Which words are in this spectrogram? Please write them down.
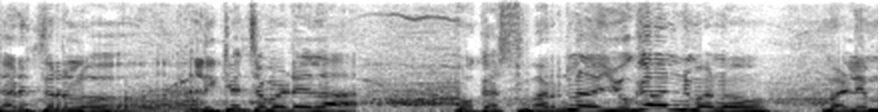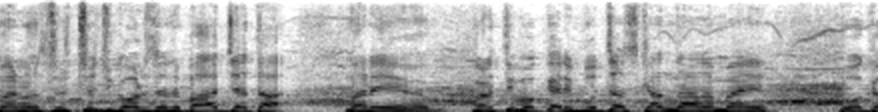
చరిత్రలో లిఖించబడేలా ఒక స్వర్ణ యుగాన్ని మనం మళ్ళీ మనం సృష్టించుకోవాల్సిన బాధ్యత మన ప్రతి ఒక్కరి బుద్ధ స్కంధాలమై ఒక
